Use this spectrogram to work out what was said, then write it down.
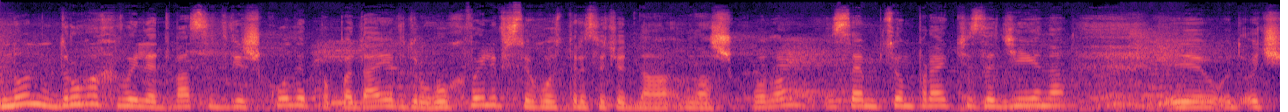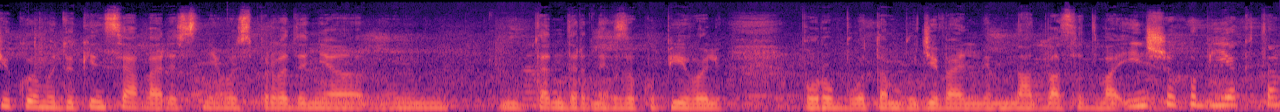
Ну, друга хвиля, 22 школи, попадає в другу хвилю. Всього 31 у нас школа в цьому проекті задіяна. Очікуємо до кінця вересня ось проведення тендерних закупівель по роботам будівельним на 22 інших об'єкта.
